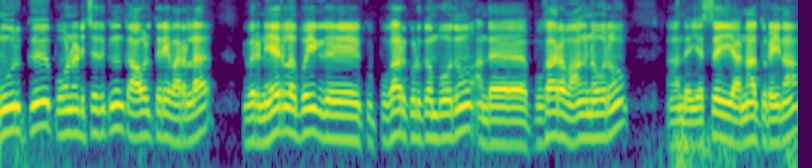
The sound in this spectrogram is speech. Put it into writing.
நூறுக்கு போன் அடித்ததுக்கும் காவல்துறை வரல. இவர் நேரில் போய் புகார் கொடுக்கும்போதும் அந்த புகாரை வாங்கினவரும் அந்த எஸ்ஐ அண்ணாதுரை தான்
